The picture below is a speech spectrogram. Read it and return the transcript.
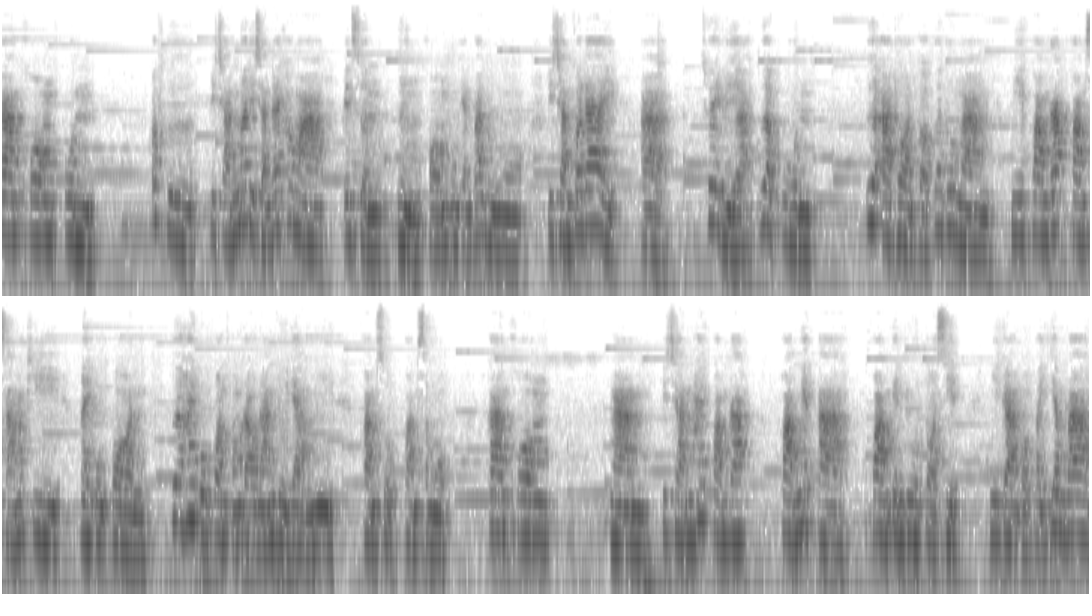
การครองคนก็คือดิฉันเมื่อดิฉันได้เข้ามาเป็นส่วนหนึ่งของโรงเรียนบ้านบุญโมดิฉันก็ได้ช่วยเหลือเอื้อกูล เอื้ออาทรต่อเพื่อนร่วมงาน มีความรักความสามัคคี ในองค์กร เพื่อให้องค์กรของเรานั้นอยู่อย่างมีความสุขความสงบ การครองงานดิฉันให้ความรัก ความเมตตา ความเอ็นดูต่อสิทธิ์ มีการออกไปเยี่ยมบ้าน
